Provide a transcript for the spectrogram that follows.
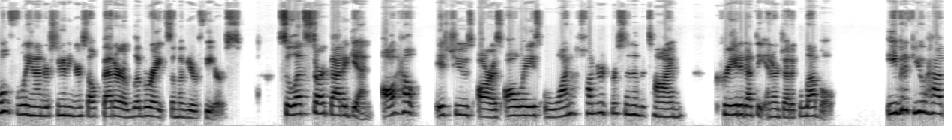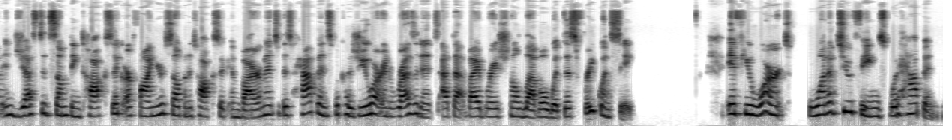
hopefully, in understanding yourself better, liberate some of your fears. So let's start that again. All health issues are, as always, 100% of the time created at the energetic level. Even if you have ingested something toxic or find yourself in a toxic environment, this happens because you are in resonance at that vibrational level with this frequency. If you weren't, one of two things would happen.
